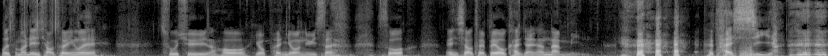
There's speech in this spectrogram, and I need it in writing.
为什么练小腿？因为出去然后有朋友女生 说：“哎，小腿背后看起来像难民。”太细呀！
